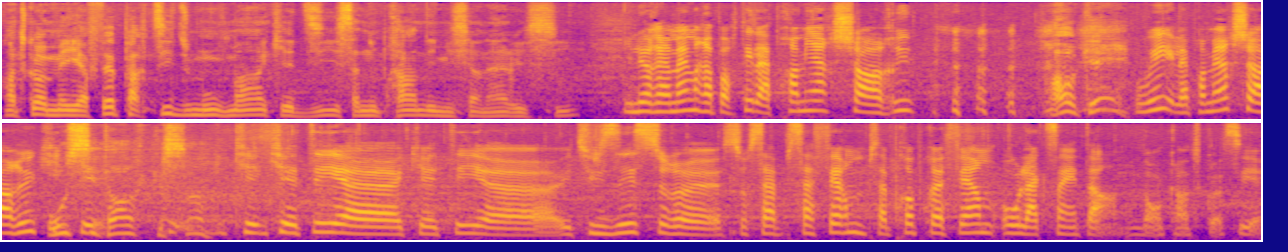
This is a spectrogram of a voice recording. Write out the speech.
en tout cas, mais il a fait partie du mouvement qui a dit ça nous prend des missionnaires ici. Il aurait même rapporté la première charrue. ah, OK. Oui, la première charrue qui, Aussi tard que ça. Qui, a été, euh, qui a été euh, utilisée sur, euh, sur sa, ferme, sa propre ferme au lac Sainte-Anne. Donc, en tout cas, c'est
